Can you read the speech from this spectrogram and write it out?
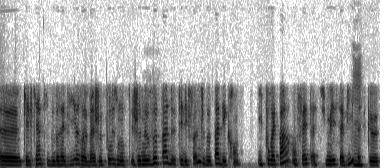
Euh, quelqu'un qui voudrait dire euh, bah, je pose mon, je ne veux pas de téléphone, je veux pas d'écran. Il pourrait pas en fait assumer sa vie mm. parce que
